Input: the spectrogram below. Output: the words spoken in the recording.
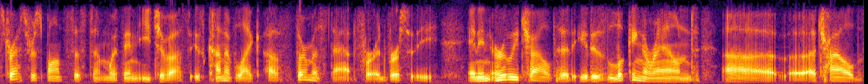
stress response system within each of us is kind of like a thermostat for adversity. And in early childhood, it is looking around uh, a child's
